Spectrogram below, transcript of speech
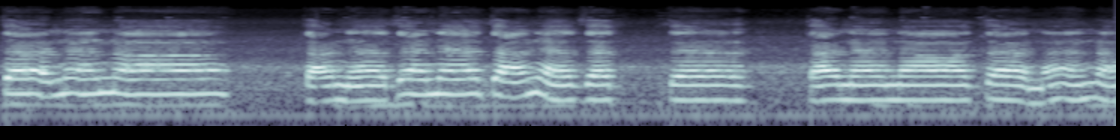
தனனா. தனதன தன தத்த தனனா தனனா.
